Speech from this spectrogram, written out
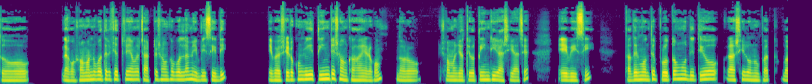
তো দেখো, সমানুপাতের ক্ষেত্রে আমরা চারটে সংখ্যা বললাম এ বি সি ডি এবার সেরকম যদি তিনটে সংখ্যা হয় এরকম, ধরো সমজাতীয় তিনটি রাশি আছে এ বি সি তাদের মধ্যে প্রথম ও দ্বিতীয় রাশির অনুপাত বা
